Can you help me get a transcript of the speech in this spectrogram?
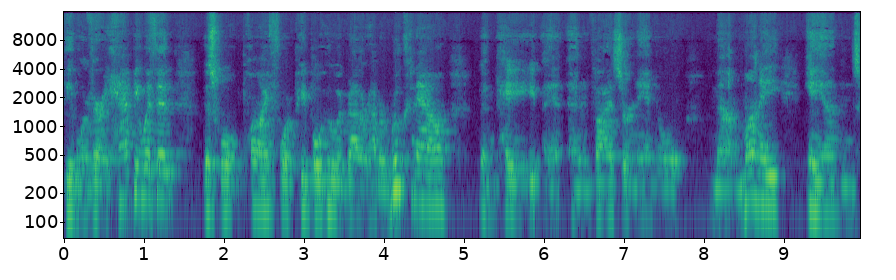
people are very happy with it. This will apply for people who would rather have a root canal than pay a, an advisor an annual amount of money and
